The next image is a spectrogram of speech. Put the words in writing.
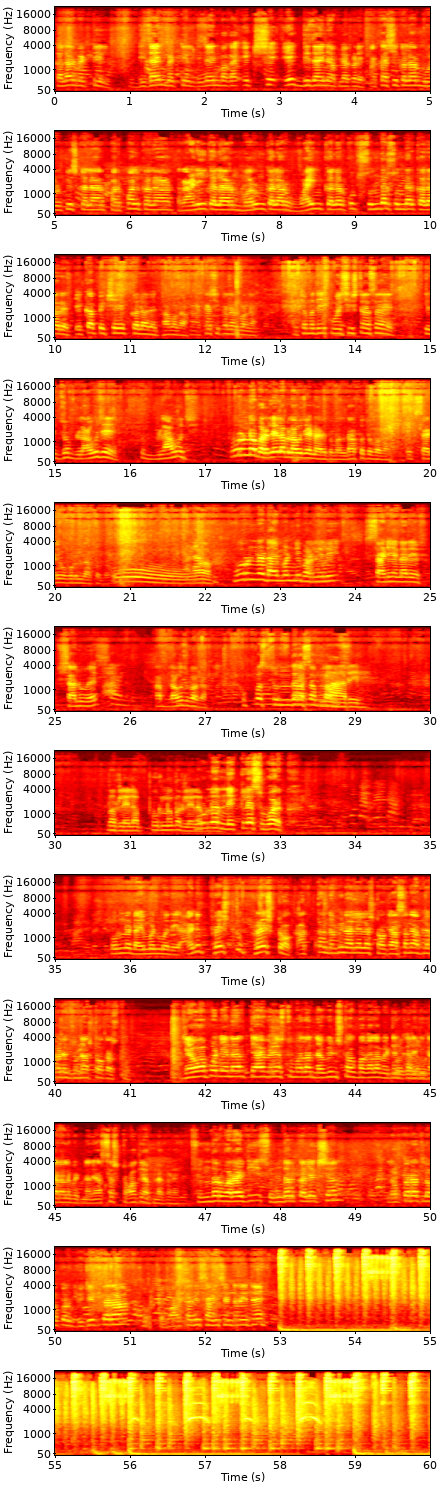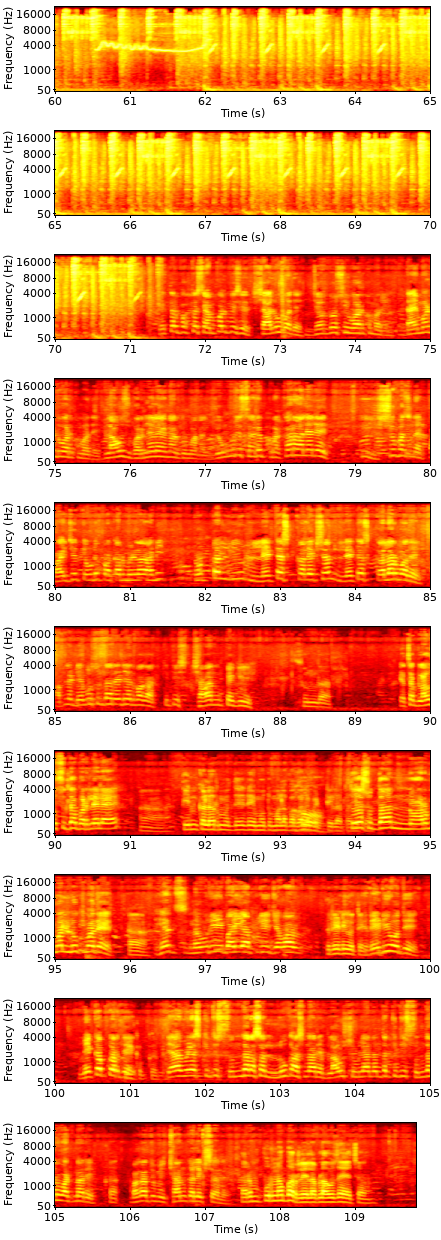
कलर भेटतील डिझाईन भेटतील. डिझाईन बघा एकशे एक डिझाईन आहे आपल्याकडे. आकाशी कलर मोरपीस कलर पर्पल कलर राणी colour maroon colour wine colour खूप सुंदर सुंदर कलर आहेत. एकापेक्षा एक कलर आहेत. हा बघा आकाशी कलर बघा. त्याच्यामध्ये एक वैशिष्ट्य असं आहे की जो ब्लाऊज आहे तो ब्लाऊज पूर्ण भरलेला ब्लाऊज येणार आहे तुम्हाला. दाखवतो बघा. एक साडी उघडून दाखवतो. ओ पूर्ण डायमंडनी भरलेली साडी येणार आहे शालू आहे. हा ब्लाऊज बघा. खूपच सुंदर असा ब्लाऊज. भारी. भरलेला पूर्ण भरलेला पूर्ण नेकलेस वर्क पूर्ण डायमंडमध्ये. आणि फ्रेश टू फ्रेश स्टॉक आता नवीन आलेला स्टॉक आहे. असं नाही आपल्याकडे जुना स्टॉक असतो. जेव्हा पण येणार त्यावेळेस तुम्हाला नवीन स्टॉक बघायला भेटेल खरेदी करायला भेटणार आहे. असा स्टॉक आहे आपल्याकडे. सुंदर व्हरायटी सुंदर कलेक्शन लवकरात लवकर व्हिजिट करा. द्वारकाधी साडी सेंटर इथे. सॅम्पल पीस आहेत. शालू मध्ये जरदोशी वर्कमध्ये डायमंड वर्कमध्ये ब्लाऊज भरलेला येणार तुम्हाला. एवढे सारे प्रकार आलेले आहेत की हिशोबच नाही. पाहिजे तेवढे प्रकार मिळणार आणि total new latest collection latest कलरमध्ये. आपले डेमो सुद्धा रेडी आहेत बघा. किती छान पैकी. सुंदर. याचा ब्लाऊज सुद्धा भरलेला आहे. हा तीन कलरमध्ये डेमो तुम्हाला बघायला हो. भेटतील आता ते सुद्धा नॉर्मल लुकमध्ये आहेत. हा. हेच नवरी बाई आपली जेव्हा रेडी होते. रेडी होते. मेकअप करते. करते. त्यावेळेस किती सुंदर असा लुक असणार आहे ब्लाऊज शिवल्यानंतर किती सुंदर वाटणार. आहे का- बघा तुम्ही छान कलेक्शन आहे. कारण पूर्ण भरलेला ब्लाऊज आहे याच्या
